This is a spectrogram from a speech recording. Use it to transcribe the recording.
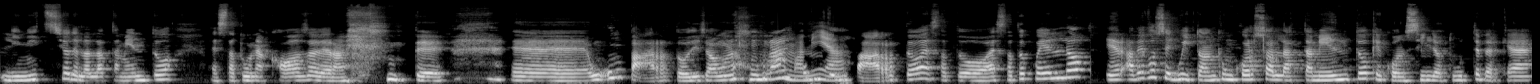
l'inizio dell'allattamento è stato una cosa veramente eh, un, un, parto, diciamo, un, un Mamma mia. parto è stato, è stato quello. E avevo seguito anche un corso allattamento che consiglio a tutte perché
